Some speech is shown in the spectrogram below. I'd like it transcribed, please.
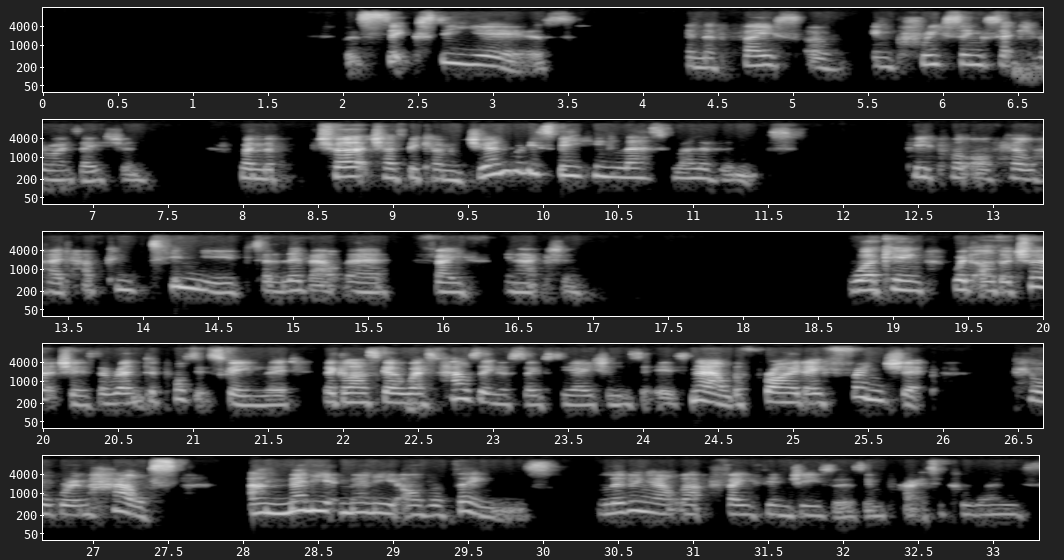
But 60 years in the face of increasing secularization, when the church has become, generally speaking, less relevant, people of Hillhead have continued to live out their faith in action working with other churches, the rent deposit scheme, the, the Glasgow West Housing Association it's now, the Friday Friendship, Pilgrim House, and many, many other things, living out that faith in Jesus in practical ways.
